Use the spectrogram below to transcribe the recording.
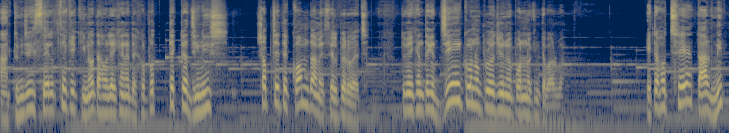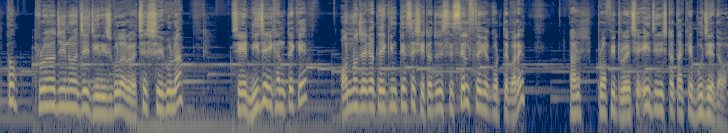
আর তুমি যদি সেলফ থেকে কিনো, তাহলে এখানে দেখো প্রত্যেকটা জিনিস সবচাইতে কম দামে সেলফে রয়েছে। তুমি এখান থেকে যে কোনো প্রয়োজনীয় পণ্য কিনতে পারবা। এটা হচ্ছে তার নিত্য প্রয়োজনীয় যে জিনিসগুলো রয়েছে, সেগুলা সে নিজে এখান থেকে অন্য জায়গা থেকে কিনতে এসে সেটা যদি সে সেলফ থেকে করতে পারে, তার প্রফিট রয়েছে। এই জিনিসটা তাকে বুঝিয়ে দেওয়া।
